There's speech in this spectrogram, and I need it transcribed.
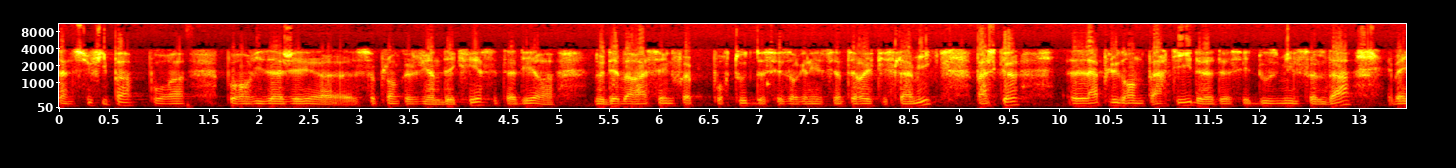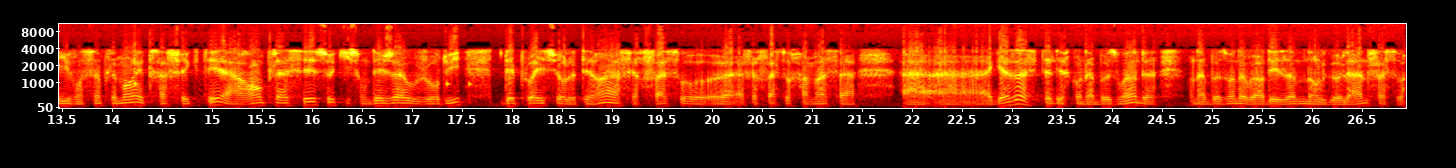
ça ne suffit pas pour pour envisager ce plan que je viens de décrire, c'est-à-dire nous débarrasser une fois pour toutes de ces organisations terroristes islamiques, parce que la plus grande partie de, de, ces 12 000 soldats, eh ben, ils vont simplement être affectés à remplacer ceux qui sont déjà aujourd'hui déployés sur le terrain à faire face au, euh, à faire face au Hamas à, à, à Gaza. C'est-à-dire qu'on a besoin de, on a besoin d'avoir des hommes dans le Golan face au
